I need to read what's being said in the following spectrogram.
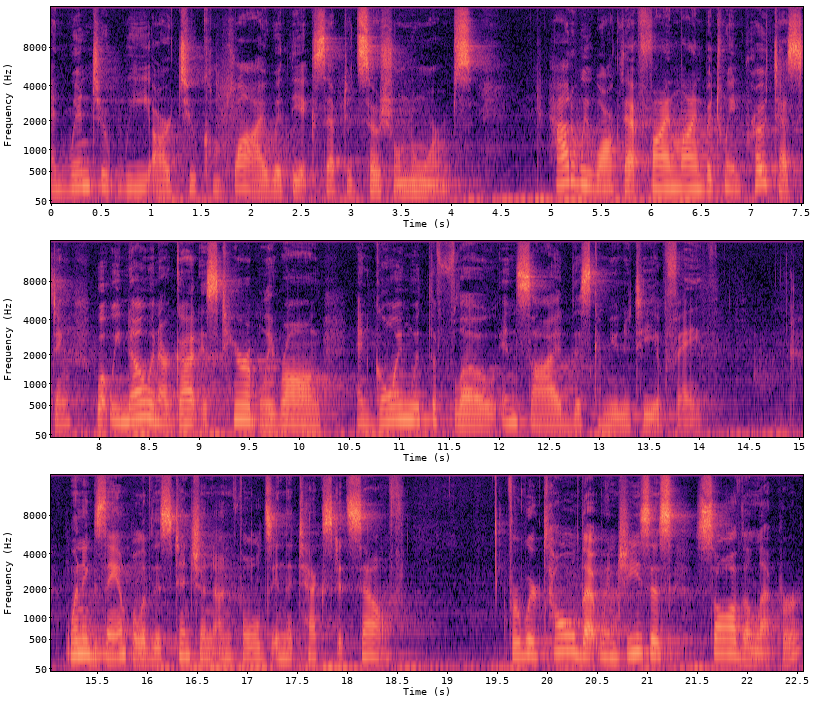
and when to, we are to comply with the accepted social norms? How do we walk that fine line between protesting what we know in our gut is terribly wrong and going with the flow inside this community of faith? One example of this tension unfolds in the text itself. For we're told that when Jesus saw the leper,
